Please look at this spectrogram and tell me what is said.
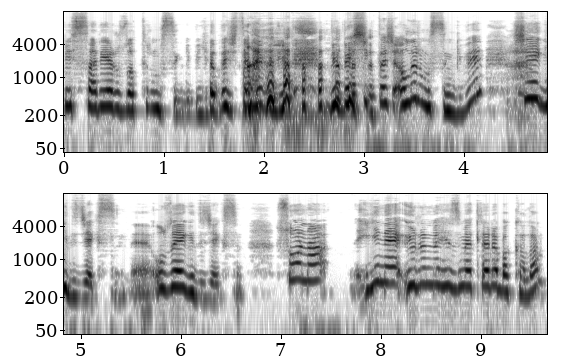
bir Sarıyer uzatır mısın gibi ya da işte ne bileyim bir Beşiktaş alır mısın gibi şeye gideceksin. E, uzaya gideceksin gideceksin. Sonra yine ürün ve hizmetlere bakalım.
